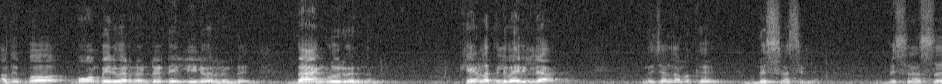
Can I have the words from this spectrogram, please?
അതിപ്പോൾ ബോംബെയിൽ വരുന്നുണ്ട് ഡൽഹിയിൽ വരുന്നുണ്ട് ബാംഗ്ലൂർ വരുന്നുണ്ട്. കേരളത്തിൽ വരില്ല. എന്ന് വെച്ചാൽ നമുക്ക് ബിസിനസ് ഇല്ല. ബിസിനസ്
